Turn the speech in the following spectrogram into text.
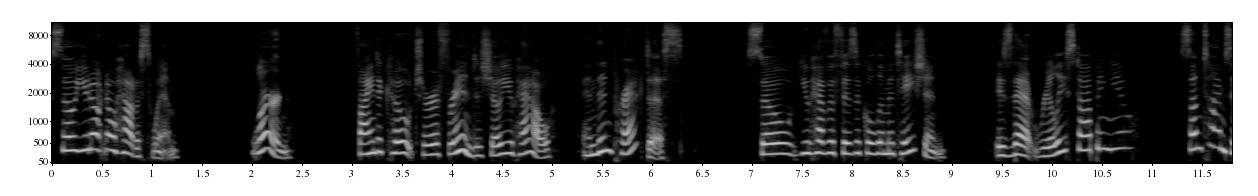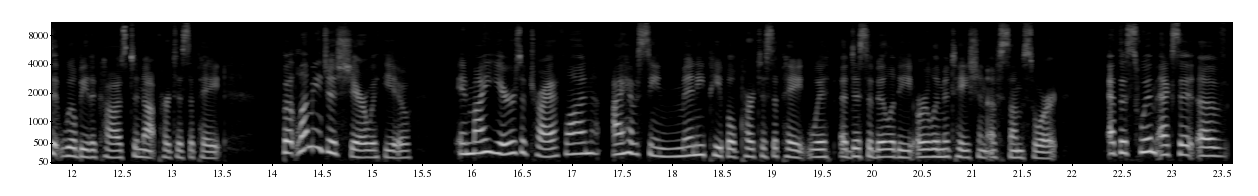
So you don't know how to swim. Learn. Find a coach or a friend to show you how, and then practice. So you have a physical limitation. Is that really stopping you? Sometimes it will be the cause to not participate. But let me just share with you in my years of triathlon, I have seen many people participate with a disability or limitation of some sort. At the swim exit of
